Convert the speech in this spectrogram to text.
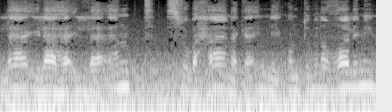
لا إله إلا أنت سبحانك إني كنت من الظالمين.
